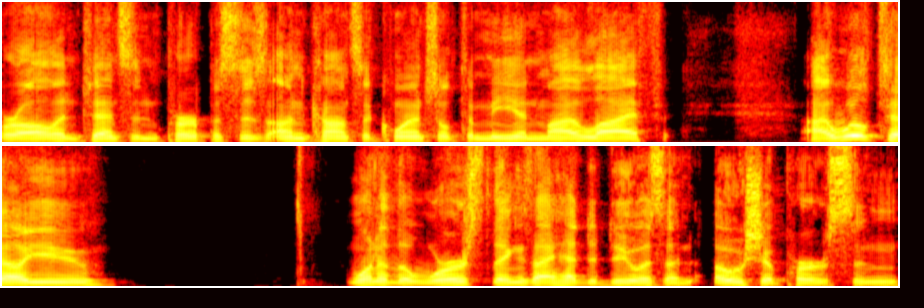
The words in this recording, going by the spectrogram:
for all intents and purposes, unconsequential to me in my life. I will tell you, one of the worst things I had to do as an OSHA person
